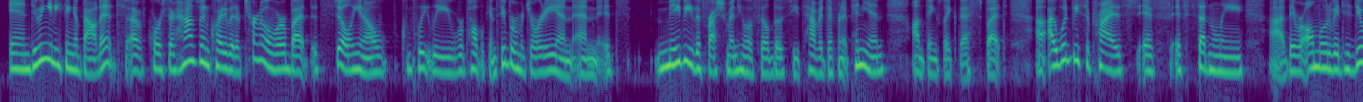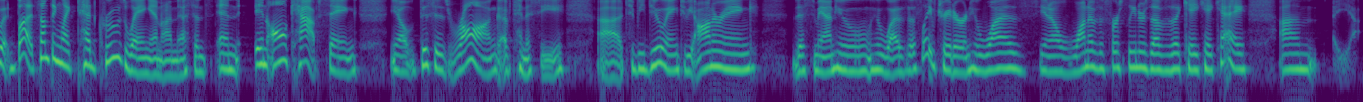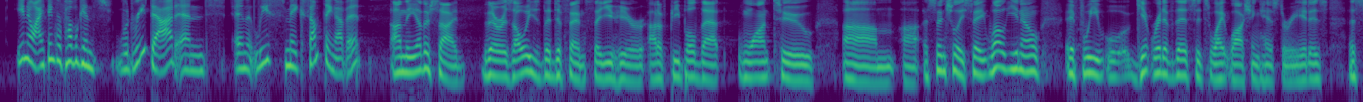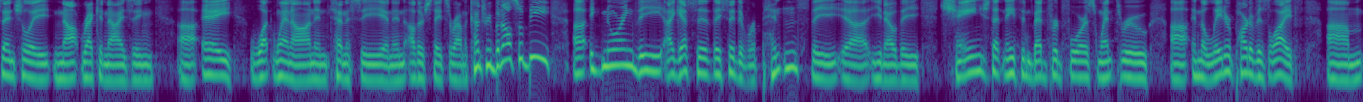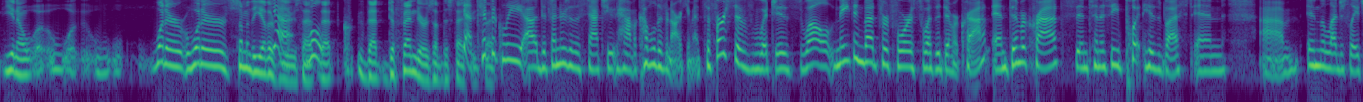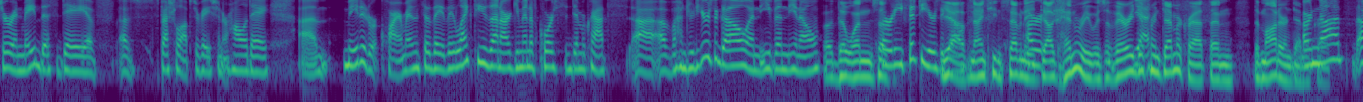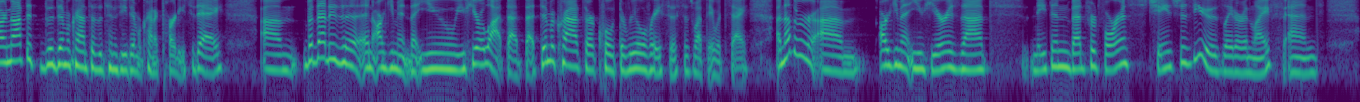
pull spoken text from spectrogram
in doing anything about it. Of course, there has been quite a bit of turnover, but it's still you know completely Republican supermajority, and and it's maybe the freshmen who have filled those seats have a different opinion on things like this. But uh, I would be surprised if if suddenly uh, they were all motivated to do it. But something like Ted Cruz weighing in on this and and in all caps saying, you know, this is wrong of Tennessee uh, to be doing, to be honoring this man who who was a slave trader and who was you know one of the first leaders of the KKK. Um, yeah, you know, I think Republicans would read that and and at least make something of it. On the other side, there is always the defense that you hear out of people that want to um, uh, essentially say, well, you know, if we get rid of this, it's whitewashing history. It is essentially not recognizing uh, a what went on in Tennessee and in other states around the country, but also b uh, ignoring the, I guess uh, they say the repentance, the uh, you know the change that Nathan Bedford Forrest went through uh, in the later part of his life. Um, you know. W- w- what are what are some of the other yeah, views that well, that that defenders of the statute? Yeah, typically uh, defenders of the statute have a couple different arguments. The first of which is, well, Nathan Bedford Forrest was a Democrat, and Democrats in Tennessee put his bust in um, in the legislature and made this day of of special observation or holiday um, made it a requirement. And so they, they like to use that argument. Of course, Democrats uh, of 100 years ago and even, you know, uh, the ones 30, of, 50 years ago. Yeah, of 1970, are, Doug Henry was a very yes, different Democrat than the modern Democrats. Are not, are not the, the Democrats of the Tennessee Democratic Party today. Um, but that is a, an argument that you, you hear a lot that, that Democrats are, quote, the real racist is what they would say. Another um, argument you hear is that Nathan Bedford Forrest changed his views later in life and,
